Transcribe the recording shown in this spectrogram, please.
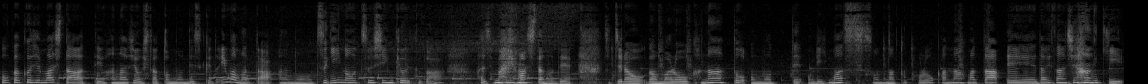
合格しましたっていう話をしたと思うんですけど今またあの次の通信教育が始まりましたのでそちらを頑張ろうかなと思っております。そんなところかな。また、えー、第3四半期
